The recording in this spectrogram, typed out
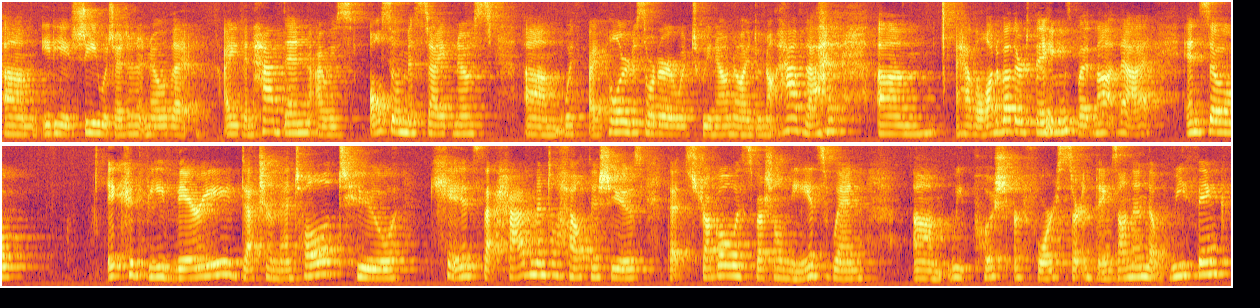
um, ADHD, which I didn't know that I even had then. I was also misdiagnosed um, with bipolar disorder, which we now know I do not have that. Um, I have a lot of other things, but not that. And so it could be very detrimental to kids that have mental health issues, that struggle with special needs when um, we push or force certain things on them that we think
